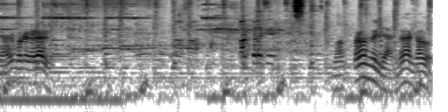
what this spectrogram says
ഞാൻ ആ. മക്കളൊക്കെ മക്കളൊന്നുമില്ല അങ്ങനെ കണ്ടോളൂ.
